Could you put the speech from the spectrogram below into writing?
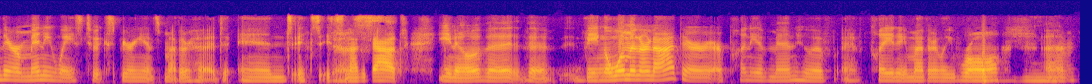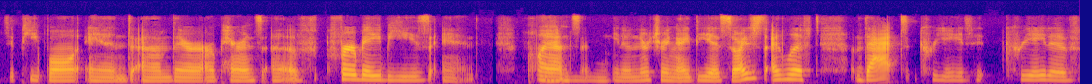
there are many ways to experience motherhood and it's it's yes. not about you know the the being a woman or not. There are plenty of men who have, have played a motherly role mm-hmm. um, to people and um, there are parents of fur babies and plants mm-hmm. and you know nurturing ideas. So i just i lift that create creative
